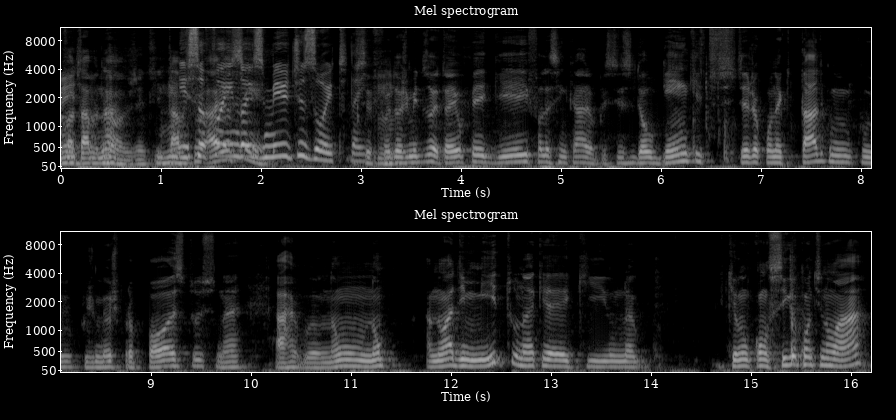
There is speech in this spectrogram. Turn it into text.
fisicamente, tava, né? não, a gente Uhum. tava Isso aí, foi em assim, 2018 daí. Isso foi em 2018. Aí eu peguei e falei assim, cara, eu preciso de alguém que esteja conectado com, com- com os meus propósitos, né? Ah, Eu não, não, eu não admito, né, que, que, que eu não consiga continuar,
